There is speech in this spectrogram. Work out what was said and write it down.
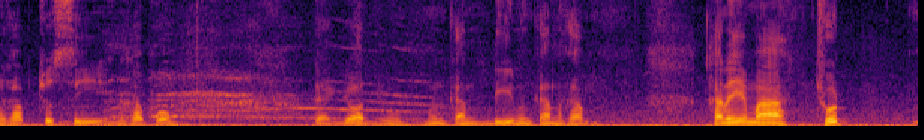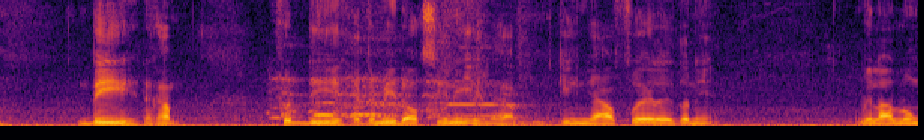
นะครับ ชุด4นะครับผมแตกยอดอยู่เหมือนกันดีเหมือนกันนะครับคราวนี้มาชุด ดีนะครับ ชุดดีก็จะมีดอกสีนี้อีกนะครับ กิ่งยาวเฟ้ยเลยตัวนี้ เวลาลง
